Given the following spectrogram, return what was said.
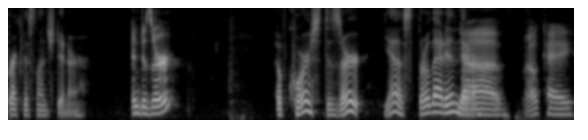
breakfast, lunch, dinner, and dessert. Of course, dessert. Yes, throw that in there. Yeah. Okay.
